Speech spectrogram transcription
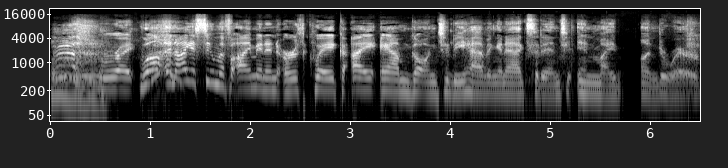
oh. Right. Well, and I assume if I'm in an earthquake, I am going to be having an accident in my underwear.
